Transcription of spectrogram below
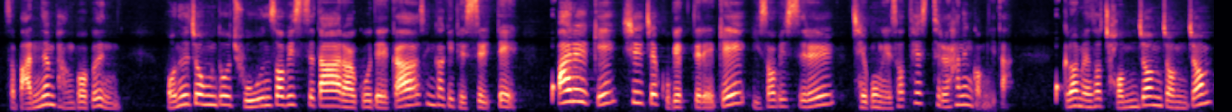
그래서 맞는 방법은 어느 정도 좋은 서비스다라고 내가 생각이 됐을 때 빠르게 실제 고객들에게 이 서비스를 제공해서 테스트를 하는 겁니다. 그러면서 점점 점점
